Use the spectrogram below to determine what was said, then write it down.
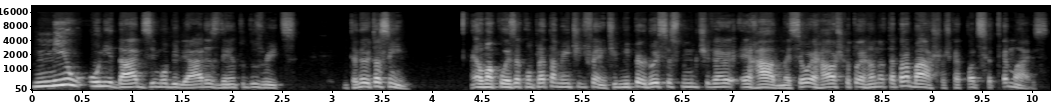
mil unidades imobiliárias dentro dos REITs. Entendeu? Então, assim, é uma coisa completamente diferente. Me perdoe se esse número estiver errado, mas se eu errar, acho que eu estou errando até para baixo, acho que pode ser até mais.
